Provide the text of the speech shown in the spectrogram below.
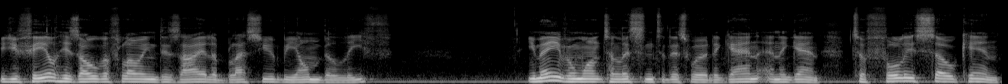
Did you feel his overflowing desire to bless you beyond belief? You may even want to listen to this word again and again to fully soak in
